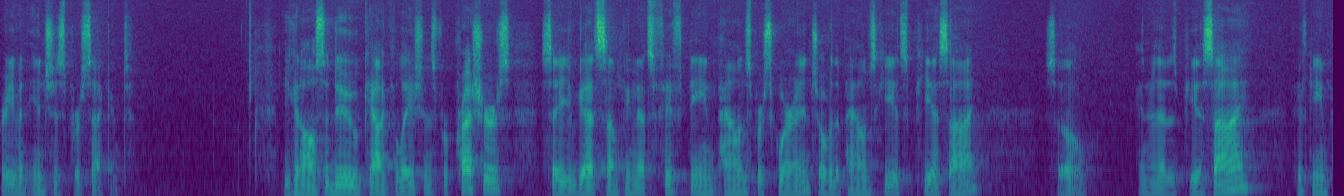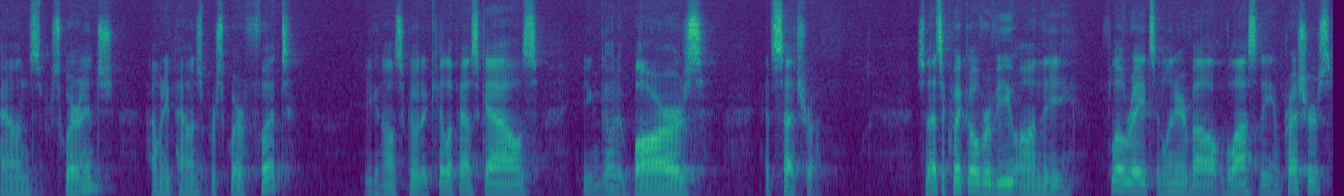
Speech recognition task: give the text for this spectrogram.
or even inches per second. You can also do calculations for pressures. Say you've got something that's 15 pounds per square inch. Over the pounds key, it's PSI. So enter that as PSI, 15 pounds per square inch. How many pounds per square foot? You can also go to kilopascals. You can go to bars, etc. So that's a quick overview on the flow rates and linear velocity and pressures.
